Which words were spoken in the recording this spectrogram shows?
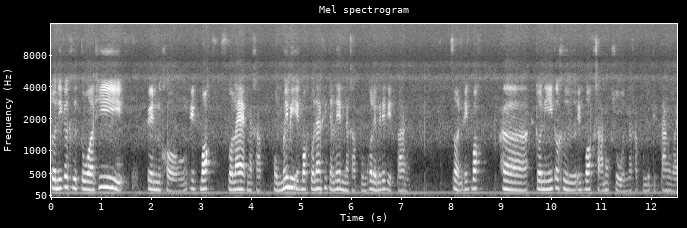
ตัวนี้ก็คือตัวที่เป็นของ Xbox ตัวแรกนะครับ ผมไม่มี Xbox ตัวแรกที่จะเล่นนะครับ ผมก็เลยไม่ได้ติดตั้ง ส่วน Xbox เอ่อตัวนี้ก็คือ Xbox 360 นะครับ ผมจะติดตั้งไว้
